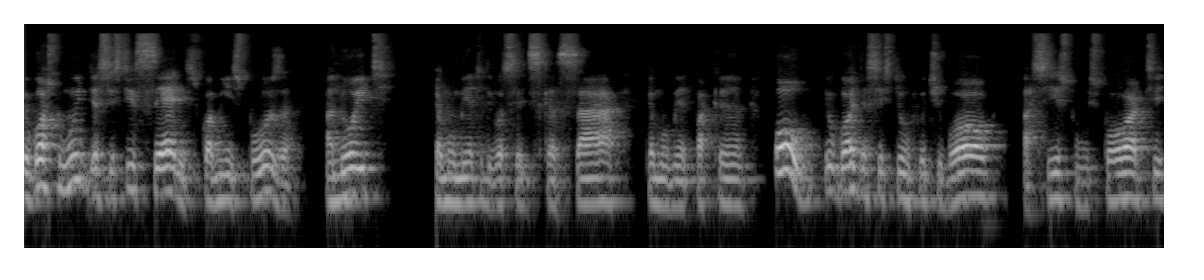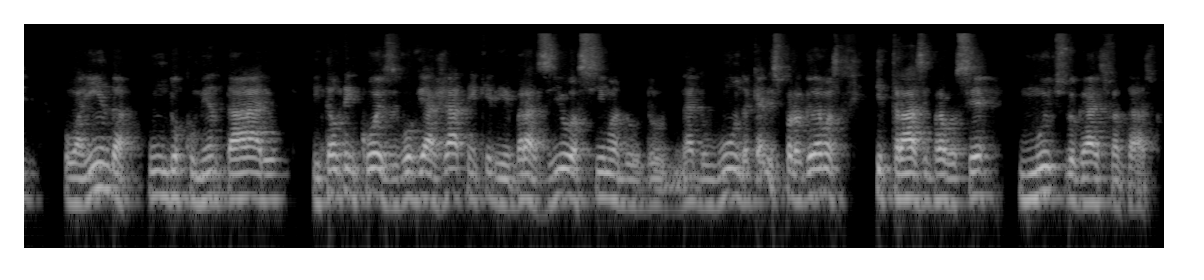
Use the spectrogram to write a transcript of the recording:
Eu gosto muito de assistir séries com a minha esposa à noite, que é o momento de você descansar, que é um momento bacana. Ou eu gosto de assistir um futebol, assisto um esporte, ou ainda um documentário. Então, tem coisas, vou viajar, tem aquele Brasil acima do, do, né, do mundo, aqueles programas que trazem para você muitos lugares fantásticos.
